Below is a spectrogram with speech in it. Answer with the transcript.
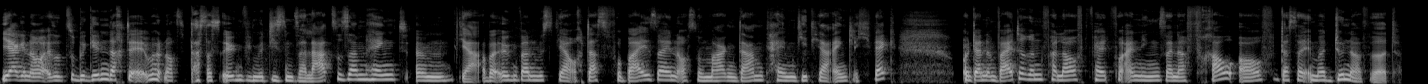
Ja, genau. Also zu Beginn dachte er immer noch, dass das irgendwie mit diesem Salat zusammenhängt. Ähm, ja, aber irgendwann müsste ja auch das vorbei sein. Auch so ein Magen-Darm-Keim geht ja eigentlich weg. Und dann im weiteren Verlauf fällt vor allen Dingen seiner Frau auf, dass er immer dünner wird.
